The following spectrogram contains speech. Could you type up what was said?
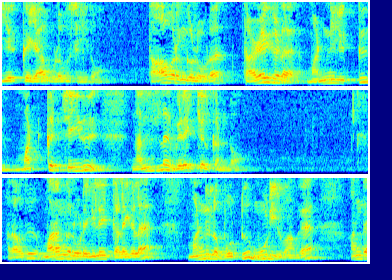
இயற்கையா உழவு செய்தோம். தாவரங்களோட தழைகளை மண்ணிலிட்டு மட்கச் செய்து நல்ல விளைச்சல் கண்டோம். அதாவது மரங்களோட இலை தலைகளை மண்ணில் போட்டு மூடிடுவாங்க. அந்த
